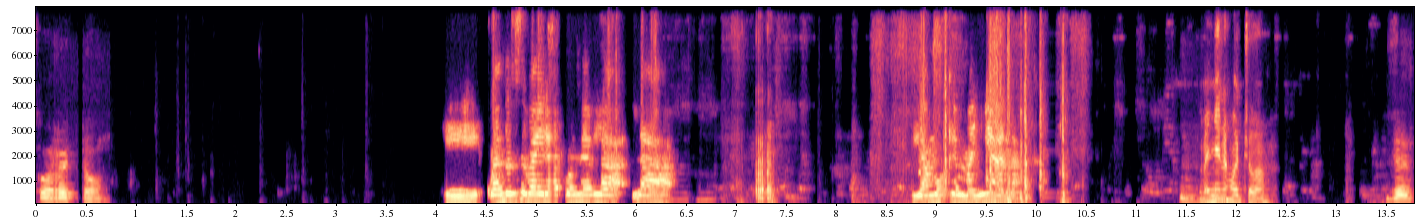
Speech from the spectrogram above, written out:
Correcto. Eh, ¿Cuándo se va a ir a poner la, la, digamos que mañana? Mañana es 8, ¿va? Yes.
